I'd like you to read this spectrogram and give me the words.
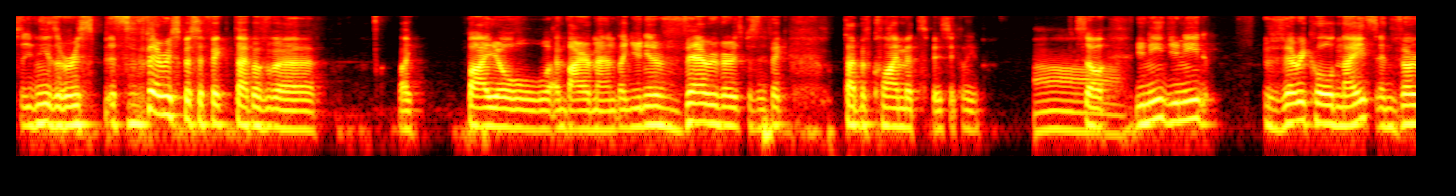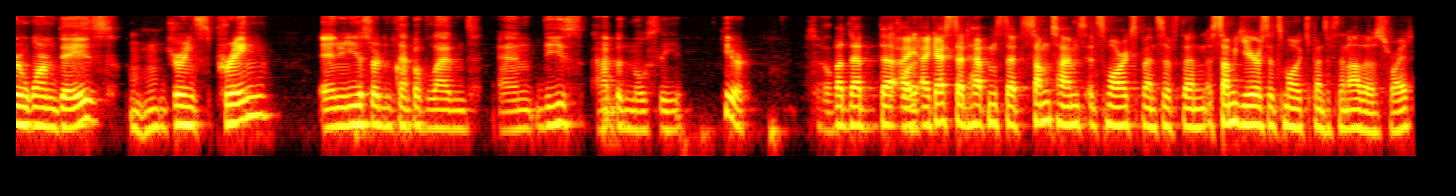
So it needs a very it's a very specific type of uh, like bio environment. Like you need a very very specific type of climate, basically. So Ah, you need you need very cold nights and very warm days mhm. during spring, and you need a certain type of land, and these happen mostly here. So But that, that I, I guess that happens that sometimes it's more expensive than some years it's more expensive than others, right?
